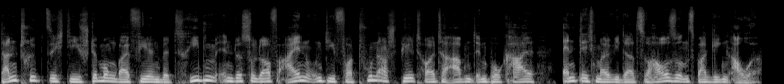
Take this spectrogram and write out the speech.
Dann trübt sich die Stimmung bei vielen Betrieben in Düsseldorf ein und die Fortuna spielt heute Abend im Pokal endlich mal wieder zu Hause und zwar gegen Aue.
